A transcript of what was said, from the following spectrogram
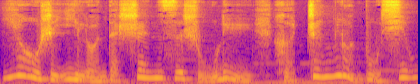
又是一轮的深思熟虑和争论不休。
